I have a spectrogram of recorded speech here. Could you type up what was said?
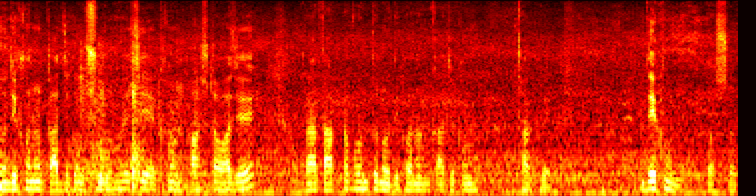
নদী খনন কার্যক্রম শুরু হয়েছে, এখন পাঁচটা বাজে, রাত আটটা পর্যন্ত নদী খনন কার্যক্রম থাকবে। দেখুন, দর্শক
